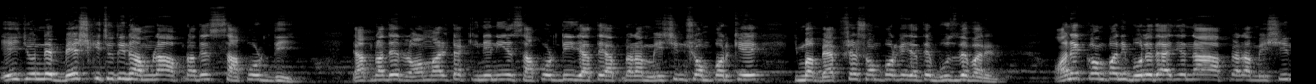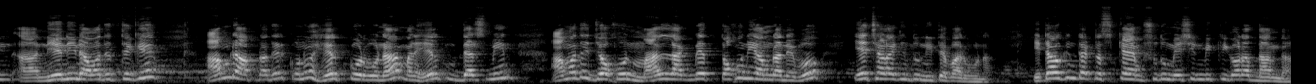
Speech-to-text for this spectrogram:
এই জন্যে বেশ কিছুদিন আমরা আপনাদের সাপোর্ট দিই। আপনাদের র মালটা কিনে নিয়ে সাপোর্ট দিই যাতে আপনারা মেশিন সম্পর্কে কিংবা ব্যবসা সম্পর্কে যাতে বুঝতে পারেন। অনেক কোম্পানি বলে দেয় যে, না, আপনারা মেশিন নিয়ে নিন আমাদের থেকে। আমরা আপনাদের কোনো হেল্প করব না। মানে হেল্প দ্যাটস মিন আমাদের যখন মাল লাগবে তখনই আমরা নেব। এছাড়া কিন্তু নিতে পারব না। এটাও কিন্তু একটা স্ক্যাম শুধু মেশিন বিক্রি করার ধান্দা।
